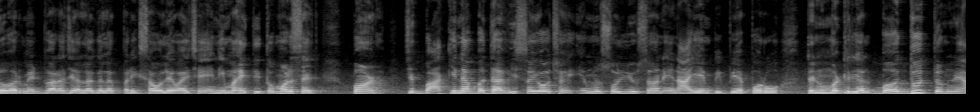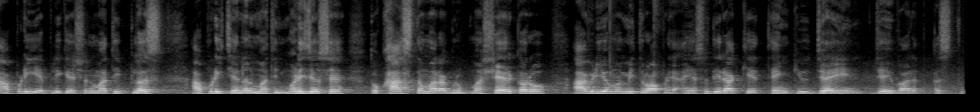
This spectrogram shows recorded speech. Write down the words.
ગવર્મેન્ટ દ્વારા જે અલગ અલગ પરીક્ષાઓ લેવાય છે, એની માહિતી તો મળશે જ. પણ જે બાકીના બધા વિષયો છે, એમનું સોલ્યુશન એના આઈએમપી પેપરો તેનું મટીરિયલ બધું જ તમને આપણી એપ્લિકેશનમાંથી પ્લસ આપણી ચેનલમાંથી મળી જશે. તો ખાસ તમારા ગ્રુપમાં શેર કરો. આ વિડીયોમાં મિત્રો આપણે અહીંયા સુધી રાખીએ. થેન્ક યુ જય હિન્દ. જય ભારત. અસ્તુ.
